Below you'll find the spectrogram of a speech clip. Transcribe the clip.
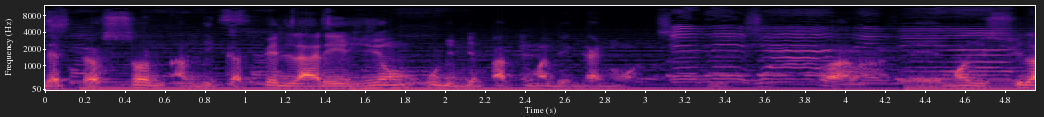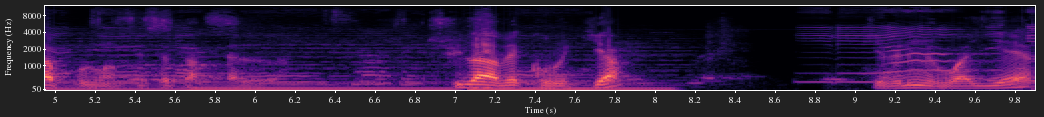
des personnes handicapées de la région ou du département de Gagnois. Voilà. Et moi, je suis là pour lancer cet appel. Je suis là avec Rukia, qui est venu me voir hier,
